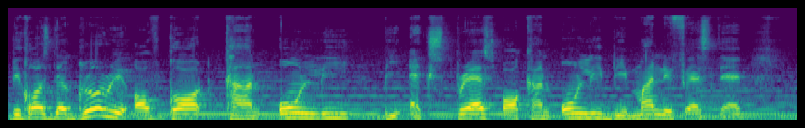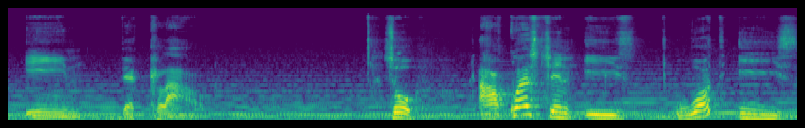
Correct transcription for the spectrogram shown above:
because the glory of God can only be expressed or can only be manifested in the cloud. So, our question is what is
